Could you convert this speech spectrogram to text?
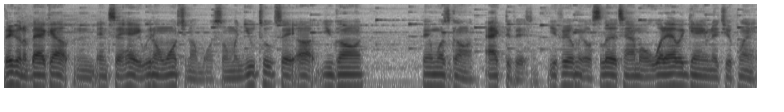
they're gonna back out and, and say, hey, we don't want you no more. So when YouTube say, uh, you gone, then what's gone? Activision. You feel me? Or Sledgehammer or whatever game that you're playing.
